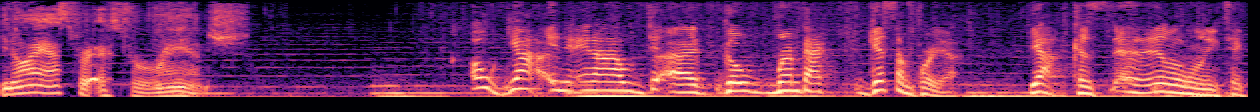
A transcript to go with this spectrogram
You know, I asked for extra ranch. Oh yeah, and, and I'll uh, go run back get some for you. Yeah, because uh, it'll only take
